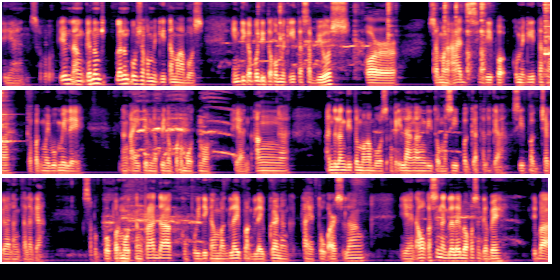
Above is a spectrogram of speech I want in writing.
Ayan. So, yun lang. Ganun, ganun po siya kumikita mga boss. Hindi ka po dito kumikita sa views or sa mga ads. Hindi po. Kumikita ka kapag may bumili ng item na pinopromote mo. Ayan, ang ah, ano lang dito mga boss, ang kailangan dito masipag ka talaga. Sipag tiyaga lang talaga. Sa pagpo-promote ng product, kung pwede kang mag-live, mag-live ka ng kahit 2 hours lang. Ayan, ako kasi nagla-live ako sa gabi. 'Di ba?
